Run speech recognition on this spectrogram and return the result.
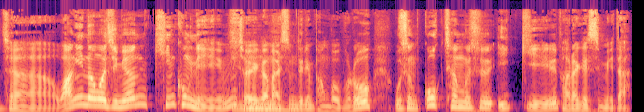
자, 왕이 넘어지면 킹콩님, 음. 저희가 말씀드린 방법으로 웃음 꼭 참을 수 있길 바라겠습니다.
